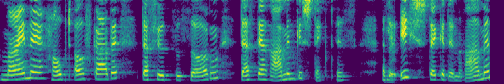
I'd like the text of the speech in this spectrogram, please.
meine Hauptaufgabe, dafür zu sorgen, dass der Rahmen gesteckt ist. Also ich stecke den Rahmen,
